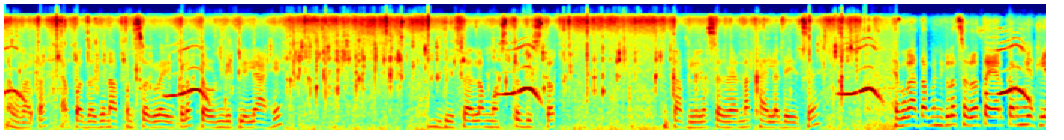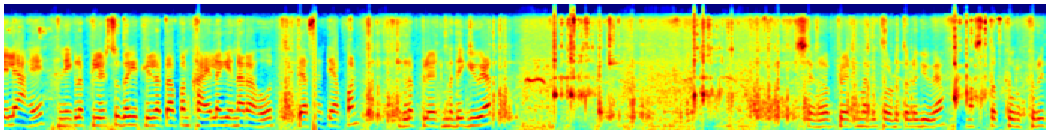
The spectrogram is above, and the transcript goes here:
बघा आता या पद्धतीने आपण सगळं इकडं तळून घेतलेले आहे. दिसायला मस्त दिसतात. आता आपल्याला सगळ्यांना खायला द्यायचं आहे हे बघा आता आपण इकडं सगळं तयार करून घेतलेले आहे. आणि इकडं प्लेटसुद्धा घेतलेलं आता आपण खायला घेणार आहोत. त्यासाठी आपण इकडं प्लेटमध्ये घेऊयात. सगळं प्लेटमध्ये थोडं थोडं घेऊया. मस्त कुरकुरीत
